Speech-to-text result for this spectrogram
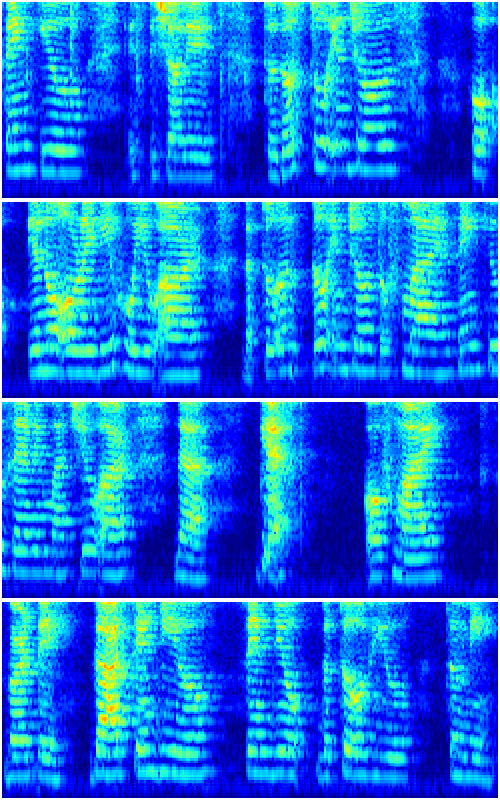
Thank you, especially to those two angels who you know already who you are. The two, two angels of mine. Thank you very much. You are the gift of my birthday. God send you, send you, the two of you to me.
